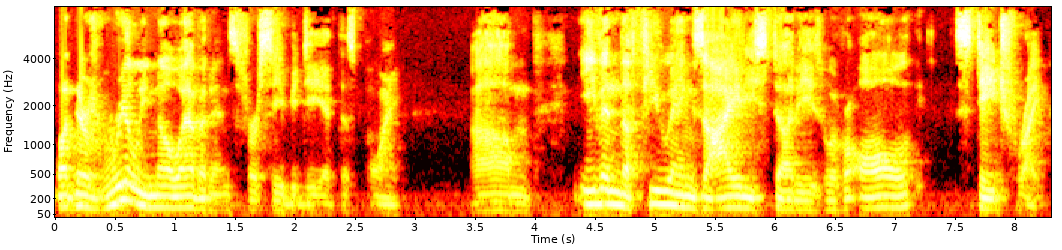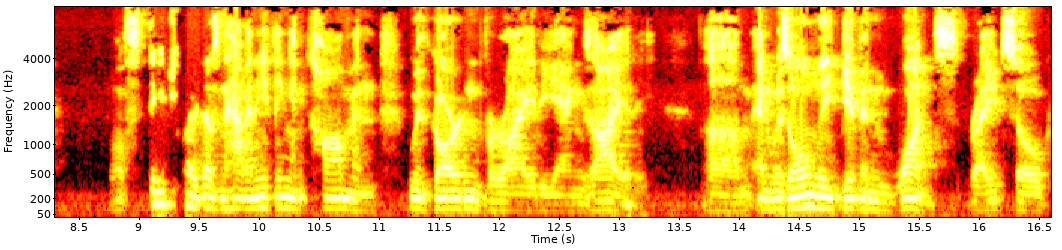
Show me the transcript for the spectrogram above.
But there's really no evidence for CBD at this point. Um, even the few anxiety studies were all stage fright. Well, stage fright doesn't have anything in common with garden variety anxiety um, and was only given once, right? So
